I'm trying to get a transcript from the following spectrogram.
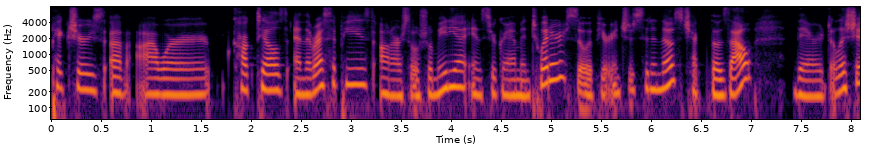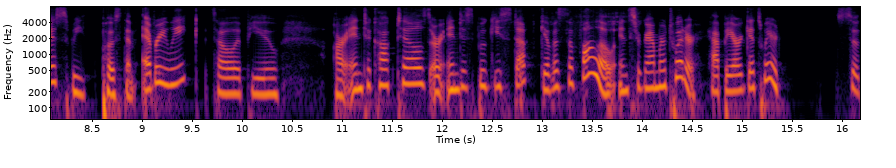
pictures of our cocktails and the recipes on our social media, Instagram and Twitter. So if you're interested in those, check those out. They're delicious. We post them every week. So if you are into cocktails or into spooky stuff, give us a follow, Instagram or Twitter. Happy Hour Gets Weird. So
